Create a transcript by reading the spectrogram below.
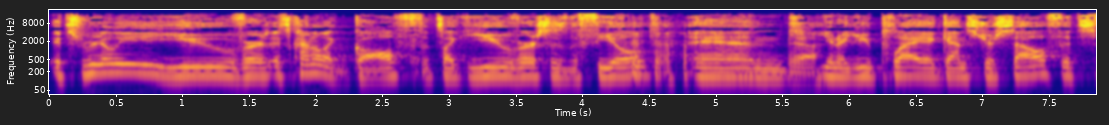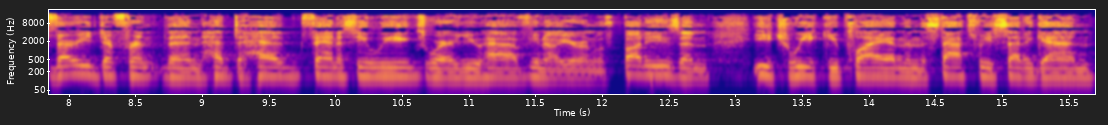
it's really you versus it's kind of like golf it's like you versus the field and yeah. you know you play against yourself it's very different than head to head fantasy leagues where you have you know you're in with buddies and each week you play and then the stats reset again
